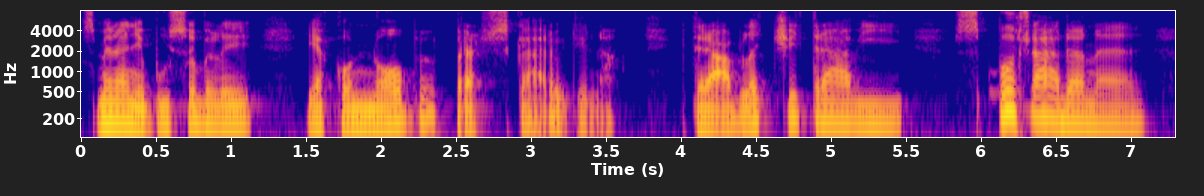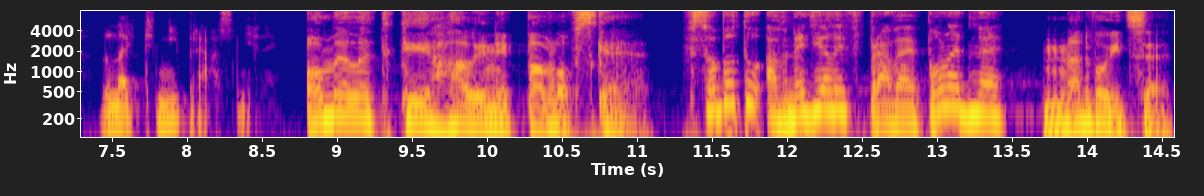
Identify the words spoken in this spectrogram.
jsme na ně působili jako nobl pražská rodina, která v Leči tráví spořádané letní prázdniny. Omeletky Haliny Pavlovské. V sobotu a v neděli v pravé poledne Na dvojce.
